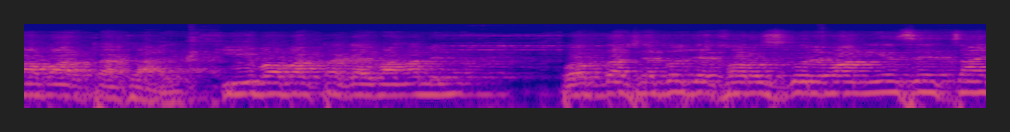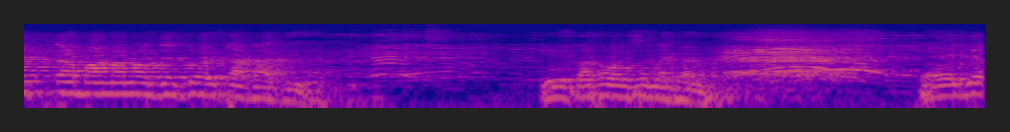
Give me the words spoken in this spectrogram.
বাবার টাকায়। কি বাবার টাকায় বানালেন পদ্মা সেতু যে খরচ করে বানিয়েছে, চারটা বানানো যেত ওই টাকা দিয়ে? কি কথা বলছেন না কেন? এই যে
